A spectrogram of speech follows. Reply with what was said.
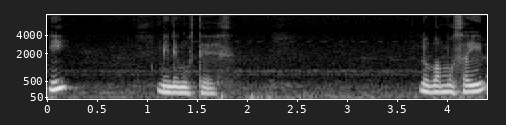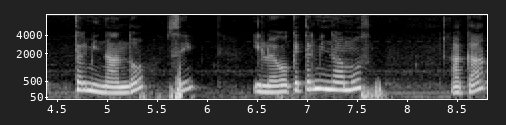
y miren ustedes lo vamos a ir terminando ¿sí? y luego que terminamos Acá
